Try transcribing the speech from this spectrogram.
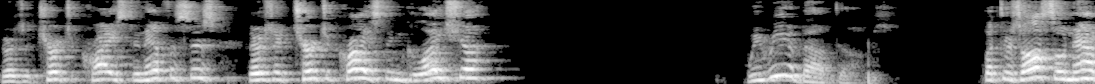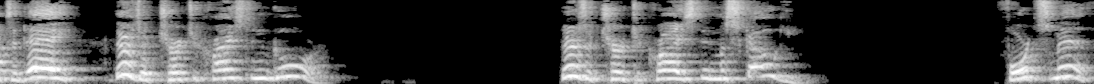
There's a Church of Christ in Ephesus. There's a Church of Christ in Galatia. We read about those. But there's also now today, there's a Church of Christ in Gore. There's a Church of Christ in Muskogee, Fort Smith,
